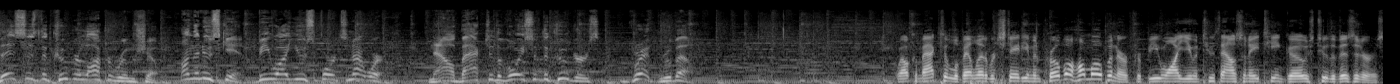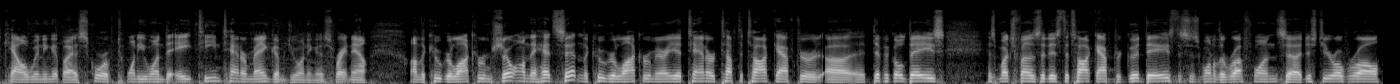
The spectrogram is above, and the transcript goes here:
This is the Cougar Locker Room Show on the Nu Skin, BYU Sports Network. Now back to the voice of the Cougars, Greg Wrubell. Welcome back to LaVell Edwards Stadium in Provo. Home opener for BYU in 2018 goes to the visitors. Cal winning it by a score of 21 to 18. Tanner Mangum joining us right now on the Cougar Locker Room Show on the headset in the Cougar Locker Room area. Tanner, tough to talk after uh, difficult days. As much fun as it is to talk after good days, this is one of the rough ones. Uh, just your overall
